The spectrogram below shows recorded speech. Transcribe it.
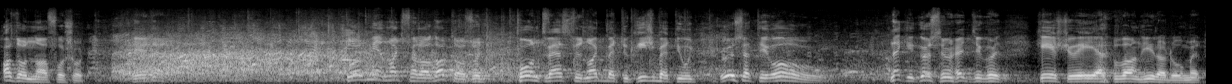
azonnal fosott. Tudod, milyen nagy feladat az, hogy pont vesző, nagybetű, kisbetű, úgy összeti, ó. Neki köszönhetjük, hogy késő éjjel van híradó, mert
